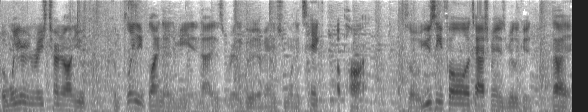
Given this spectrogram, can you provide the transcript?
but when you're in range, turn it on, you completely blind the enemy, and that is really good advantage you want to take upon. So using full attachment is really good. Now,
